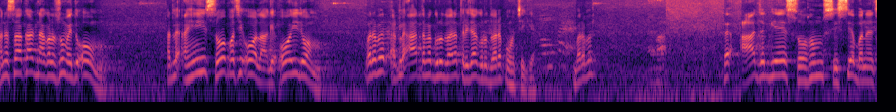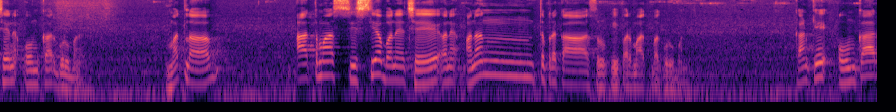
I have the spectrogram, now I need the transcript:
અને સ કાઢ નાખો શું વધ્યું? ઓમ. એટલે અહીં સો પછી ઓ લાગે. ઓ ઈ જ ઓમ બરાબર? એટલે આ તમે ગુરુદ્વારા, ત્રીજા ગુરુદ્વારે પહોંચી ગયા. બરાબર? તો આ જગ્યાએ સોહમ શિષ્ય બને છે અને ઓમકાર ગુરુ બને છે. મતલબ, આત્મા શિષ્ય બને છે અને અનંત પ્રકાશ રૂપી પરમાત્મા ગુરુ બને છે. કારણ કે ઓમકાર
